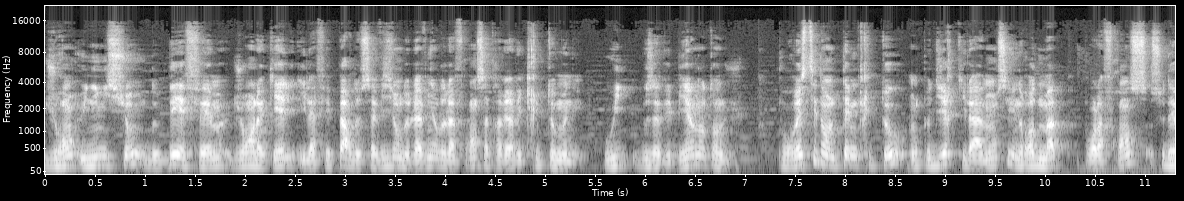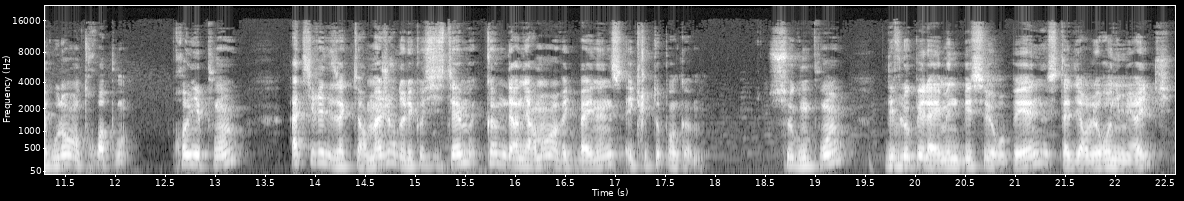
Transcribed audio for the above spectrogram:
durant une émission de BFM durant laquelle il a fait part de sa vision de l'avenir de la France à travers les crypto-monnaies. Oui, vous avez bien entendu. Pour rester dans le thème crypto, on peut dire qu'il a annoncé une roadmap pour la France se déroulant en trois points. Premier point, attirer des acteurs majeurs de l'écosystème comme dernièrement avec Binance et Crypto.com. Second point, développer la MNBC européenne, c'est-à-dire l'euro numérique.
